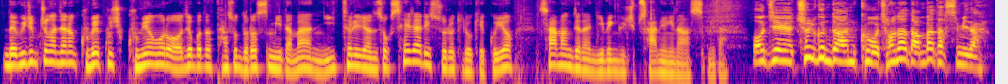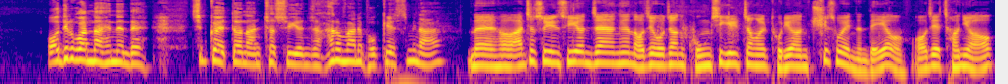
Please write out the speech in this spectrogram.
네, 위중증 환자는 999명으로 어제보다 다소 늘었습니다만 이틀 연속 세 자릿수를 기록했고요. 사망자는 264명이 나왔습니다. 어제 출근도 않고 전화도 안 받았습니다. 어디로 갔나 했는데 집가했던 안철수 위원장 하루 만에 복귀했습니다. 네, 어, 안철수 윤수위원장은 어제 오전 공식 일정을 돌연 취소했는데요. 어제 저녁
